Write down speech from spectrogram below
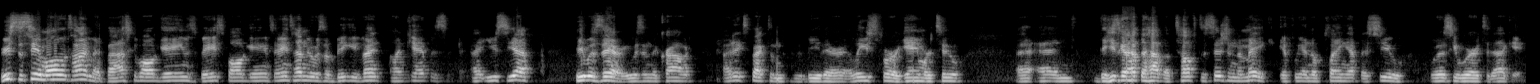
We used to see him all the time at basketball games, baseball games. Anytime there was a big event on campus at UCF, he was there. He was in the crowd. I'd expect him to be there at least for a game or two. Uh, and he's going to have to have a tough decision to make if we end up playing FSU. What does he wear to that game?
